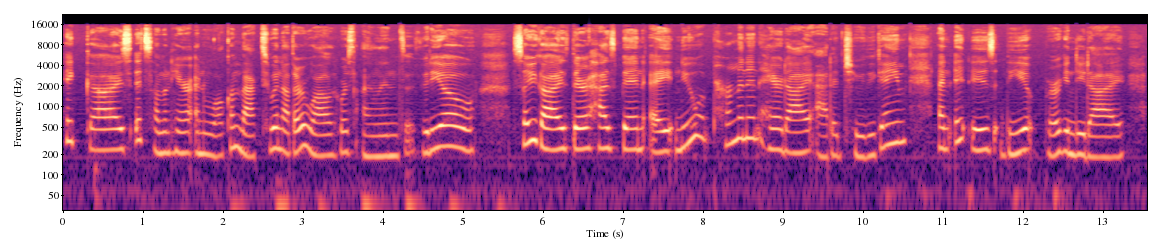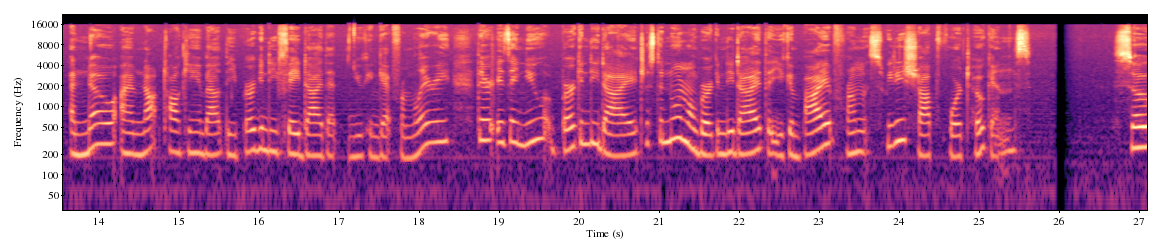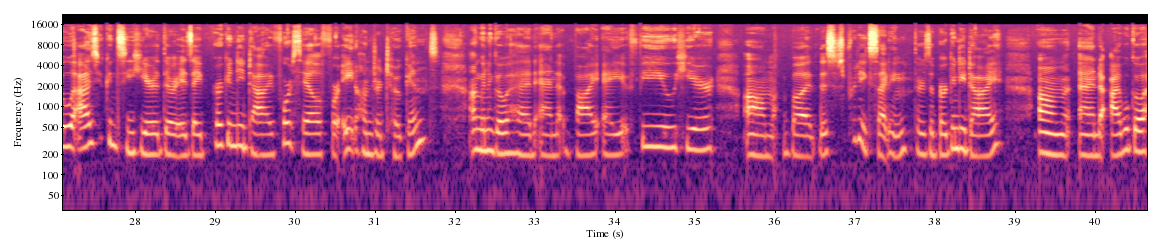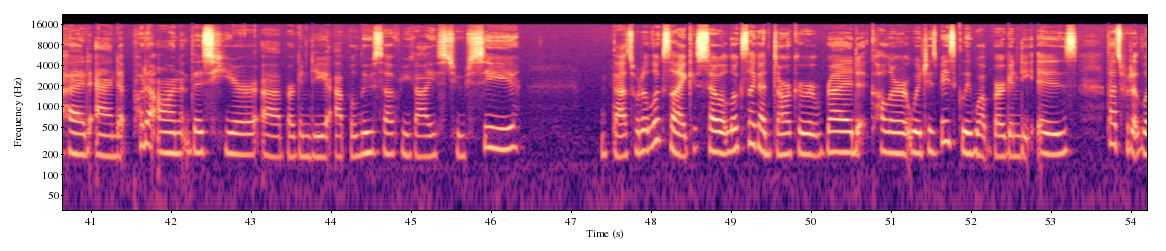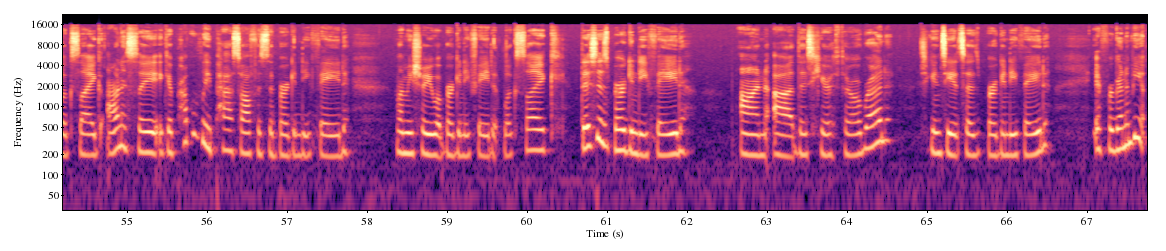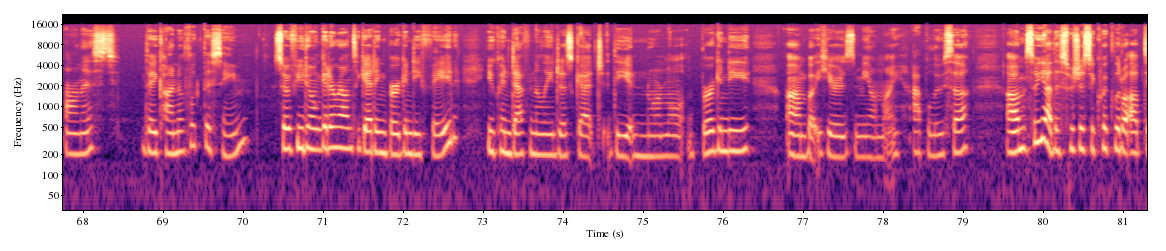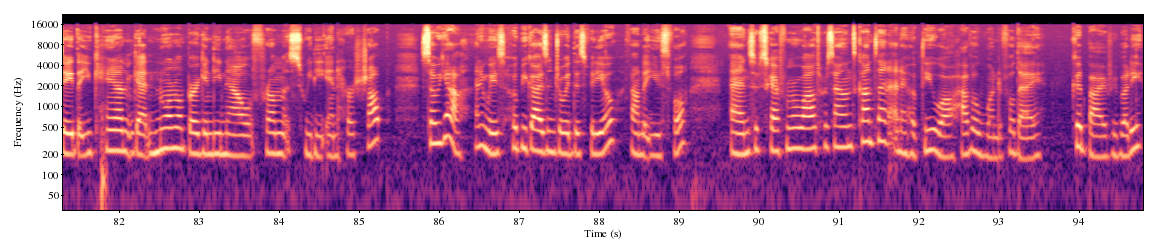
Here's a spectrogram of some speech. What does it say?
Hey guys, it's Lemon here and welcome back to another Wild Horse Islands video. So you guys, there has been a new permanent hair dye added to the game and it is the burgundy dye. And no, I am not talking about the burgundy fade dye that you can get from Larry. There is a new burgundy dye, just a normal burgundy dye that you can buy from Sweetie's shop for tokens. So as you can see here, there is a burgundy dye for sale for 800 tokens. I'm going to go ahead and buy a few here, um, but this is pretty exciting. There's a burgundy dye, um, and I will go ahead and put it on this here uh, burgundy Appaloosa for you guys to see that's what it looks like. So it looks like a darker red color, which is basically what burgundy is. That's what it looks like. Honestly, it could probably pass off as the burgundy fade. Let me show you what burgundy fade it looks like. This is burgundy fade on uh, this here thoroughbred. As you can see, it says burgundy fade. If we're going to be honest, they kind of look the same. So if you don't get around to getting burgundy fade, you can definitely just get the normal burgundy um, but here's me on my Appaloosa. Um, so yeah, this was just a quick little update that you can get normal burgundy now from Sweetie in her shop. So yeah, anyways, hope you guys enjoyed this video, found it useful, and subscribe for more Wild Horse Islands content, and I hope that you all have a wonderful day. Goodbye, everybody.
